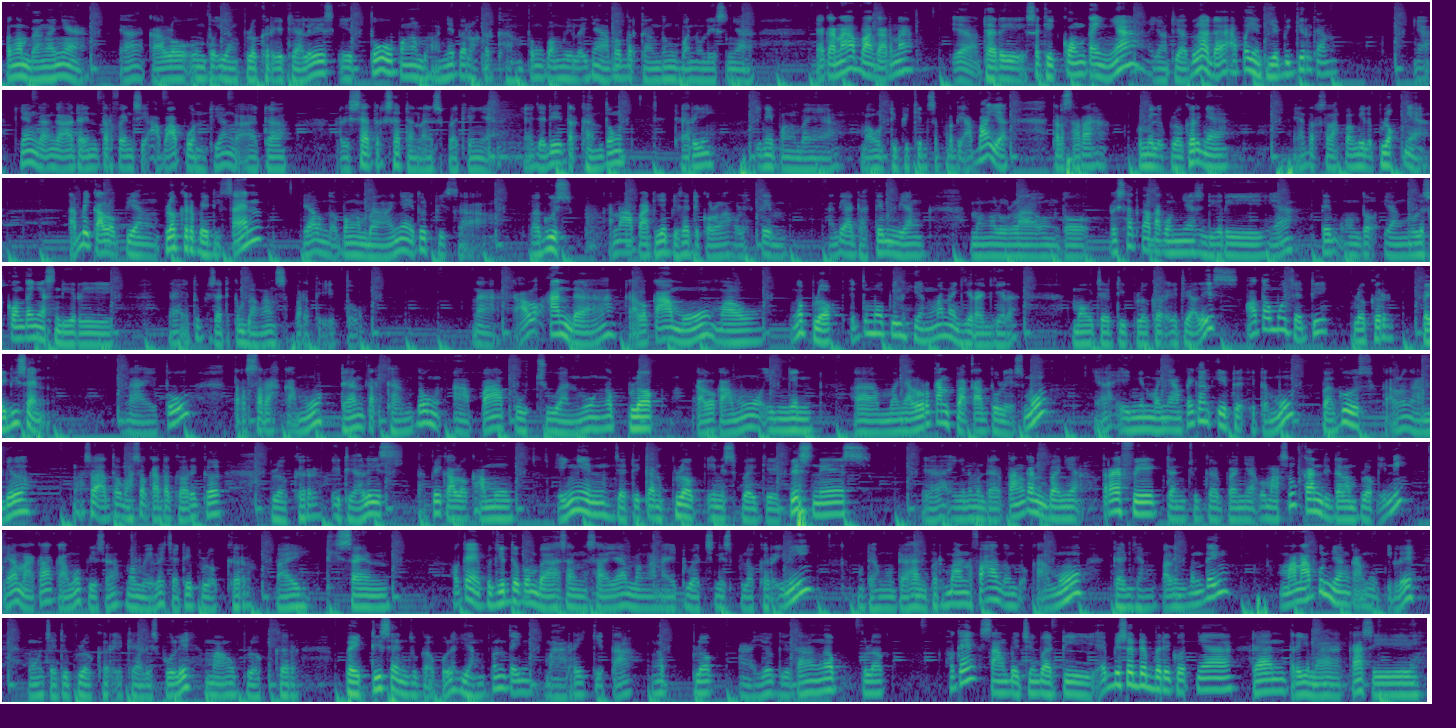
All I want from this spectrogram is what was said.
pengembangannya ya. Kalau untuk yang blogger idealis itu pengembangannya telah tergantung pemiliknya atau tergantung penulisnya ya karena apa? Karena ya dari segi kontennya yang dia tulis ada apa yang dia pikirkan. Ya dia nggak nggak ada intervensi apa pun dia nggak ada riset riset dan lain sebagainya. Ya jadi tergantung dari ini pengembangnya mau dibikin seperti apa ya terserah pemilik blogernya. Ya terserah pemilik blognya. Tapi kalau yang blogger by design ya untuk pengembangannya itu bisa bagus. Karena apa? Dia bisa dikelola oleh tim nanti ada tim yang mengelola untuk riset kata kuncinya sendiri ya. Tim untuk yang nulis kontennya sendiri ya. Itu bisa dikembangkan seperti itu. Nah kalau anda kalau kamu mau ngeblok itu mau pilih yang mana kira-kira? Mau jadi blogger idealis atau mau jadi blogger by design? Nah itu terserah kamu dan tergantung apa tujuanmu ngeblog. Kalau kamu ingin uh, menyalurkan bakat tulismu ya ingin menyampaikan ide-idemu bagus. Kalau ngambil masuk atau masuk kategori ke blogger idealis. Tapi kalau kamu ingin jadikan blog ini sebagai bisnis ya ingin mendatangkan banyak traffic dan juga banyak pemasukan di dalam blog ini ya maka kamu bisa memilih jadi blogger by design. Oke, begitu pembahasan saya mengenai dua jenis blogger ini. Mudah-mudahan bermanfaat untuk kamu dan yang paling penting mana pun yang kamu pilih, mau jadi blogger idealis boleh, mau blogger by design juga boleh. Yang penting mari kita ngeblog. Ayo kita ngeblog. Oke, sampai jumpa di episode berikutnya dan terima kasih.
